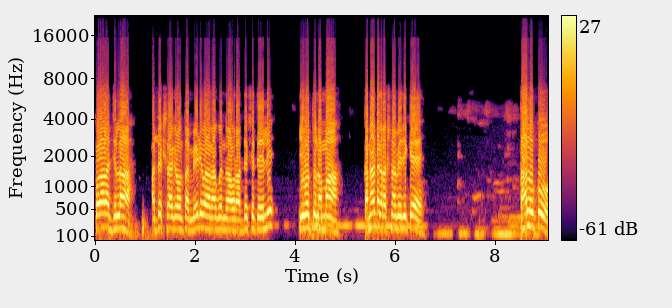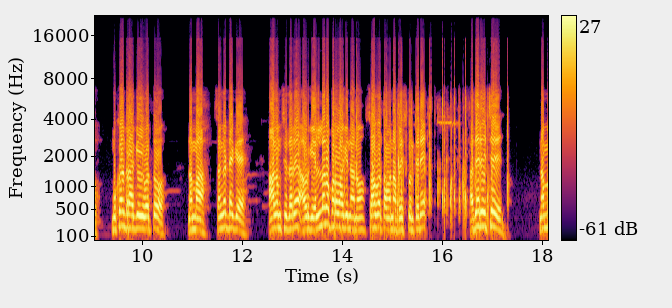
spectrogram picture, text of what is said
ಕೋಲಾರ ಜಿಲ್ಲಾ ಅಧ್ಯಕ್ಷರಾಗಿರುವಂತಹ ಮೇಡಿವಾಳ ರಾಘವೇಂದ್ರ ಅವರ ಅಧ್ಯಕ್ಷತೆಯಲ್ಲಿ ಇವತ್ತು ನಮ್ಮ ಕರ್ನಾಟಕ ರಕ್ಷಣಾ ವೇದಿಕೆ ತಾಲೂಕು ಮುಖಂಡರಾಗಿ ಇವತ್ತು ನಮ್ಮ ಸಂಘಟನೆಗೆ ಆಗಮಿಸಿದ್ದಾರೆ. ಅವ್ರಿಗೆ ಎಲ್ಲರ ಪರವಾಗಿ ನಾನು ಸ್ವಾಗತವನ್ನ ಬಯಸ್ಕೊಂತೇನೆ. ಅದೇ ರೀತಿ ನಮ್ಮ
